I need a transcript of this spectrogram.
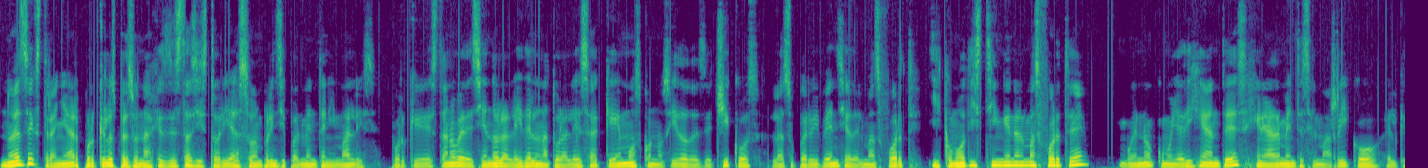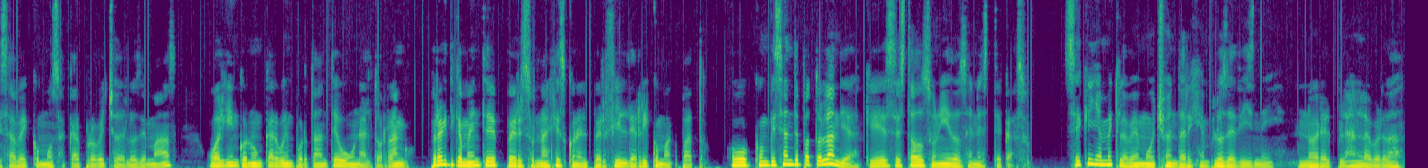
No es de extrañar por qué los personajes de estas historias son principalmente animales, porque están obedeciendo la ley de la naturaleza que hemos conocido desde chicos, la supervivencia del más fuerte. ¿Y cómo distinguen al más fuerte? Bueno, como ya dije antes, generalmente es el más rico, el que sabe cómo sacar provecho de los demás, o alguien con un cargo importante o un alto rango. Prácticamente personajes con el perfil de Rico MacPato, o con que sean de Patolandia, que es Estados Unidos en este caso. Sé que ya me clavé mucho en dar ejemplos de Disney, no era el plan, la verdad,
